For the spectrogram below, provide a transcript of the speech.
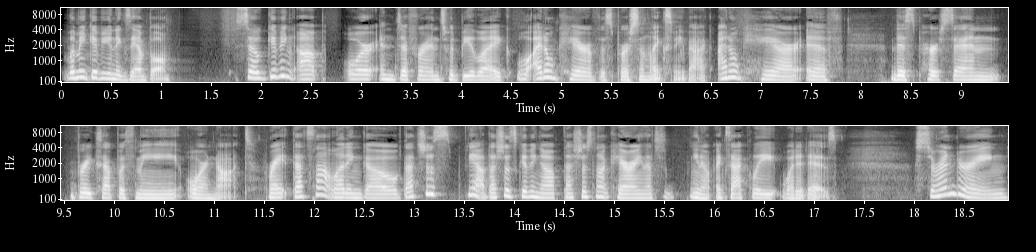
Let me give you an example. So, giving up or indifference would be like, well, I don't care if this person likes me back. I don't care if this person breaks up with me or not, right? That's not letting go. That's just, yeah, that's just giving up. That's just not caring. That's, you know, exactly what it is. Surrendering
